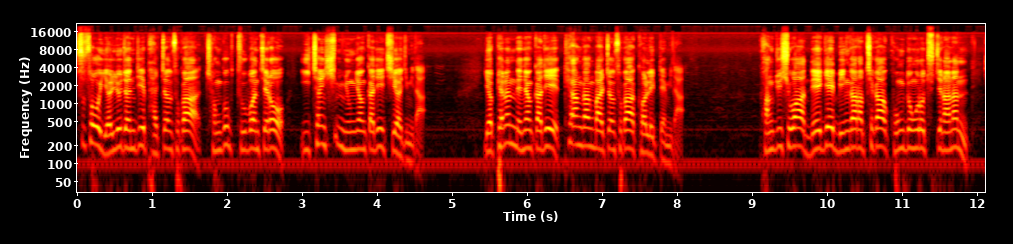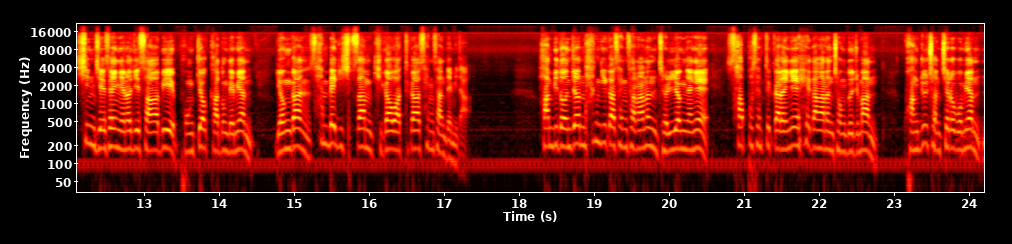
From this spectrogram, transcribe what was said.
수소 연료전지 발전소가 전국 두 번째로 2016년까지 지어집니다. 옆에는 내년까지 태양광 발전소가 건립됩니다. 광주시와 4개 민간업체가 공동으로 추진하는 신재생에너지 사업이 본격 가동되면 연간 323기가와트가 생산됩니다. 한비던전 한 기가 생산하는 전력량의 4%가량에 해당하는 정도지만 광주 전체로 보면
